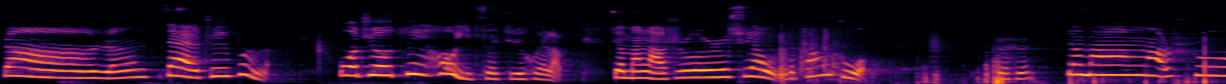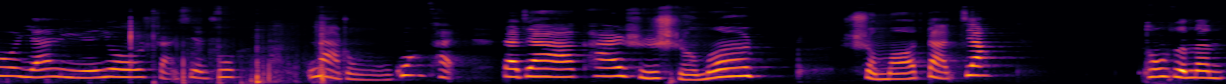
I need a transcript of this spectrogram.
让人再追问了。我只有最后一次机会了，卷毛老师需要我们的帮助。这时，卷毛老师眼里又闪现出那种光彩。大家开始什么什么？大家，同学们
